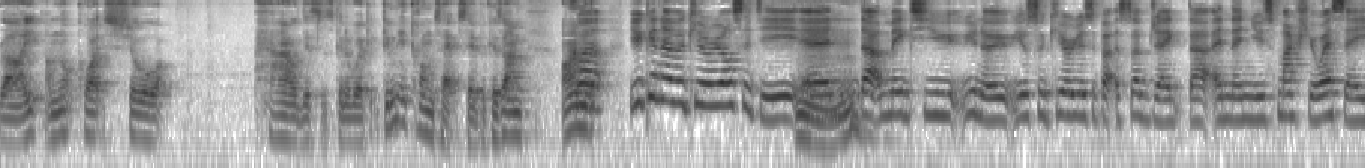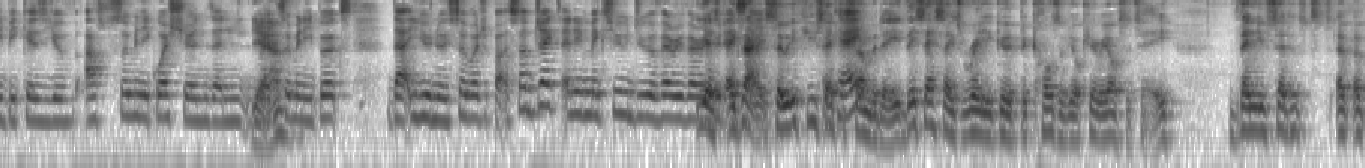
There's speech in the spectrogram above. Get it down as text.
Right, I'm not quite sure how this is going to work. Give me a context here because I'm, I'm. Well, you can have a curiosity, and mm-hmm. that makes you, you know, you're so curious about a subject that, and then you smash your essay because you've asked so many questions and Yeah. read so many books that you know so much about a subject, and it makes you do a very, very yes, good essay. exactly. So if you said to somebody, "This essay is really good because of your curiosity," then you've said, a, a, a,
